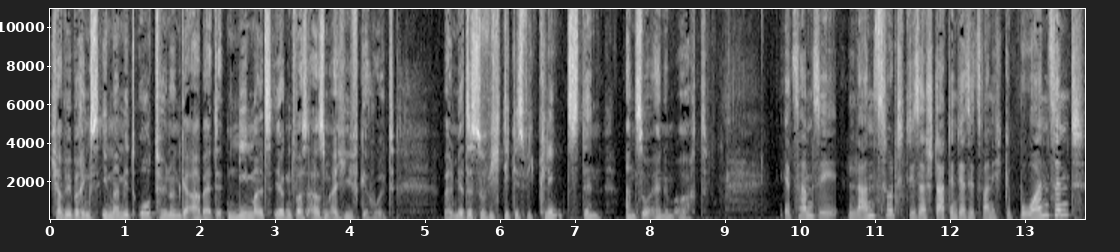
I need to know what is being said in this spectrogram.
Ich habe übrigens immer mit O-Tönen gearbeitet, niemals irgendwas aus dem Archiv geholt, weil mir das so wichtig ist. Wie klingt's denn an so einem Ort? Jetzt haben Sie Landshut, dieser Stadt, in der Sie zwar nicht geboren sind,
